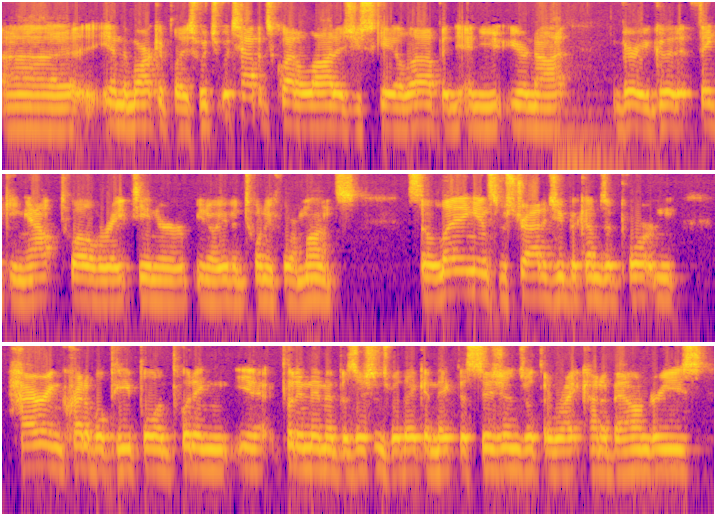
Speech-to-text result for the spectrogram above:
uh, in the marketplace, which which happens quite a lot as you scale up, and, and you, are not very good at thinking out 12 or 18 or you know even 24 months. So laying in some strategy becomes important. Hiring credible people and putting you know, putting them in positions where they can make decisions with the right kind of boundaries.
